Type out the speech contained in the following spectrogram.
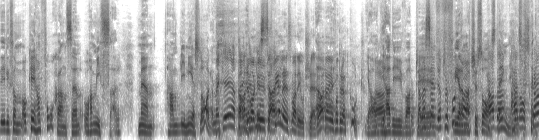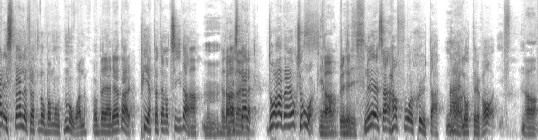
det är liksom, okej han får chansen och han missar, men han blir nedslagen. Men grejen är att Ja, han hade det varit en missar- utespelare som hade gjort sådär, då hade han ju fått rött kort. Ja, det hade ju varit Ja, men sen, eh, jag tror flera matchers avstängning. Hade, hade Oscar istället för att lobba mot mål och börja rädda, petat den åt sidan. Ja, då Ja, istället, då hade han ju också åkt. Ja, precis. Nu är det så här, han får skjuta. Nej, låt det vara. Ja,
